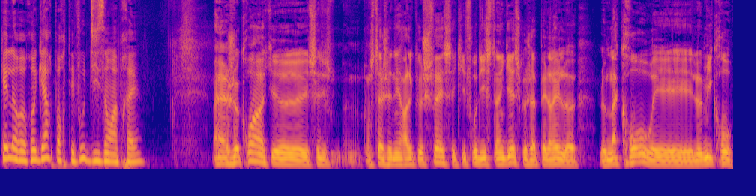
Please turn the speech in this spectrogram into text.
Quel regard portez-vous dix ans après? Ben, je crois que c'est le constat général que je fais, c'est qu'il faut distinguer ce que j'appellerais le, le, macro et le micro.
